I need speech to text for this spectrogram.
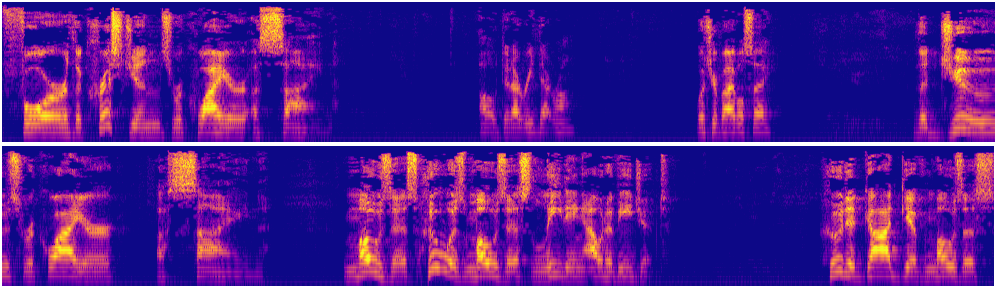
For the Christians require a sign. Oh, did I read that wrong? What's your Bible say? The Jews require a sign. Moses, who was Moses leading out of Egypt? Who did God give Moses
